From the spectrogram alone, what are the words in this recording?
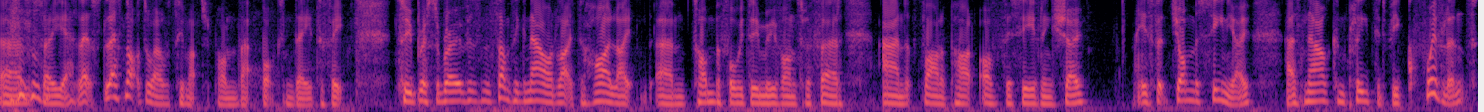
Um, so yeah, let's let's not dwell too much upon that Boxing Day defeat to Bristol Rovers. And something now I'd like to highlight, um, Tom, before we do move on to the third and final part of this evening's show, is that John Mousinho has now completed the equivalent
